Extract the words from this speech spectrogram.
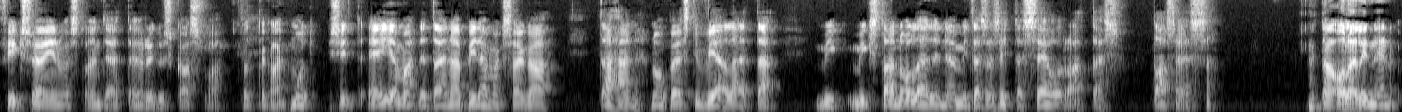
fiksuja investointeja, että yritys kasvaa. Totta kai. Mutta sitten ei jämähdetä enää pidemmäksi aikaa tähän nopeasti vielä, että mik, miksi tämä on oleellinen ja mitä sä sitten seuraat tässä taseessa? Tämä oleellinen,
